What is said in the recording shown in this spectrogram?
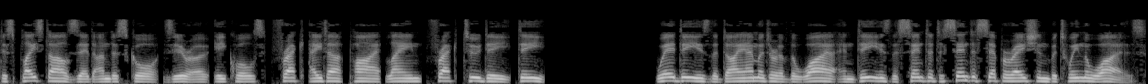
Display style z underscore zero equals frac eta pi lane frac 2 d d where d is the diameter of the wire and d is the center-to-center -center separation between the wires.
